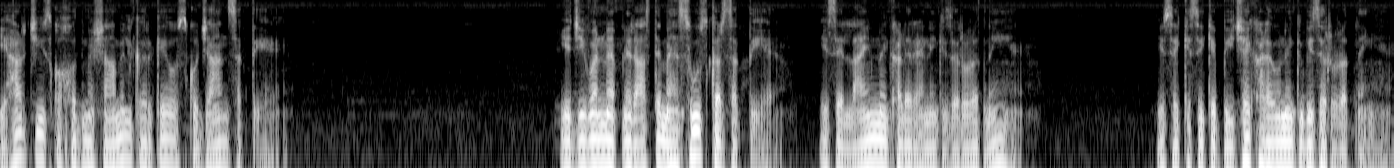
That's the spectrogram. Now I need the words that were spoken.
ये हर चीज़ को खुद में शामिल करके उसको जान सकती है। ये जीवन में अपने रास्ते महसूस कर सकती है। इसे लाइन में खड़े रहने की ज़रूरत नहीं है। इसे किसी के पीछे खड़े होने की भी ज़रूरत नहीं है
